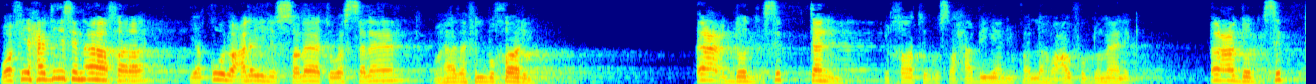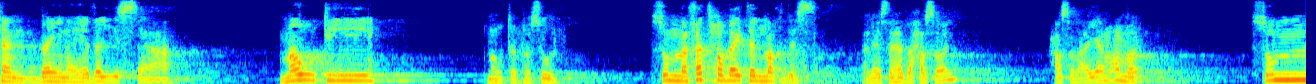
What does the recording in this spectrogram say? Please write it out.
وفي حديث آخر يقول عليه الصلاة والسلام وهذا في البخاري أعدد ستا يخاطب صحابيا يقال له عوف بن مالك اعدد ستا بين يدي الساعة. موتي موت الرسول. ثم فتح بيت المقدس. أليس هذا حصل؟ حصل أيام عمر. ثم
